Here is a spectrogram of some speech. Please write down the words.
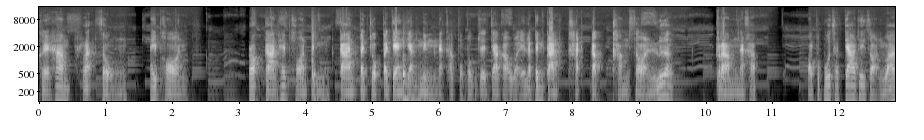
เคยห้ามพระสงฆ์ให้พร เพราะการให้พรเป็นการประจบประแจงอย่างหนึ่งนะครับ ผมพระพุทธเจ้ากล่าวไว้ และเป็นการขัดกับคำสอนเรื่องกรรมนะครับ ของพระพุทธเจ้าที่สอนว่า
